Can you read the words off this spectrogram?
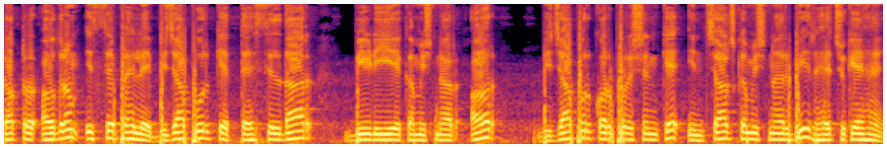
Doctor Audram इससे पहले बीजापुर के तहसीलदार बीडीए कमिश्नर और बीजापुर कॉरपोरेशन के इंचार्ज कमिश्नर भी रह चुके हैं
